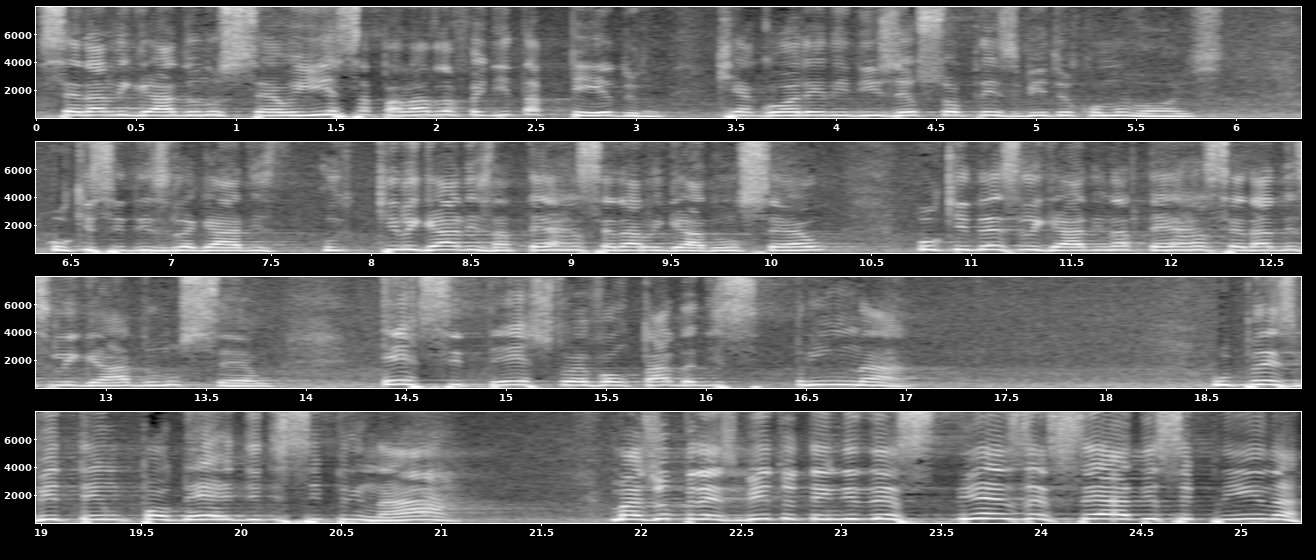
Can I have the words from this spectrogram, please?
será ligado no céu. E essa palavra foi dita a Pedro, que agora ele diz: Eu sou presbítero como vós. O que se desligares, o que ligares na terra será ligado no céu, o que desligares na terra será desligado no céu. Esse texto é voltado à disciplina. O presbítero tem um poder de disciplinar, mas o presbítero tem de exercer a disciplina,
